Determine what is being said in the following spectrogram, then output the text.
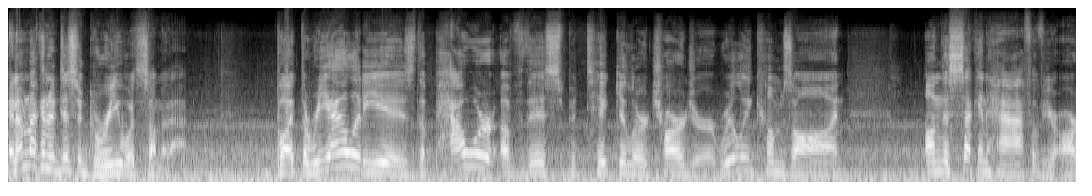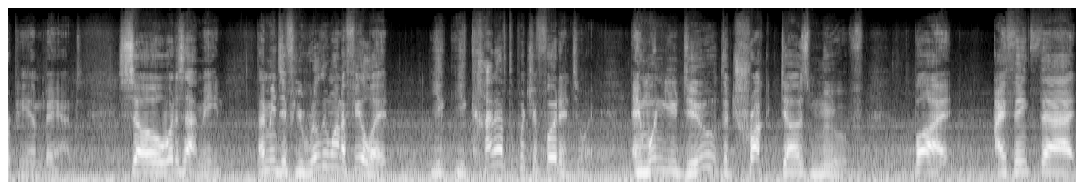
And I'm not going to disagree with some of that. But the reality is, the power of this particular charger really comes on on the second half of your RPM band. So, what does that mean? That means if you really want to feel it, you, you kind of have to put your foot into it. And when you do, the truck does move. But I think that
